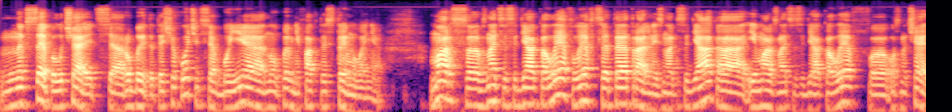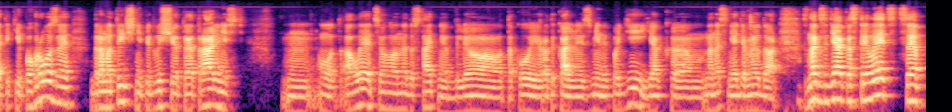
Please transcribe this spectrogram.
не все виходить робити те, що хочеться, бо є ну, певні факти стримування. Марс е, в знаці зодіака Лев. Лев це театральний знак зодіака, і Марс в знаці зодіака Лев е, означає такі погрози, драматичні, підвищує театральність. От, але цього недостатньо для такої радикальної зміни подій, як е, нанесення ядерний удар. Знак зодіака Стрілець це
